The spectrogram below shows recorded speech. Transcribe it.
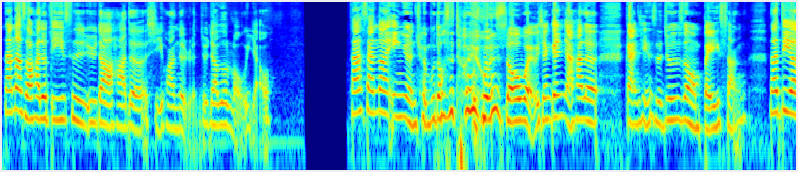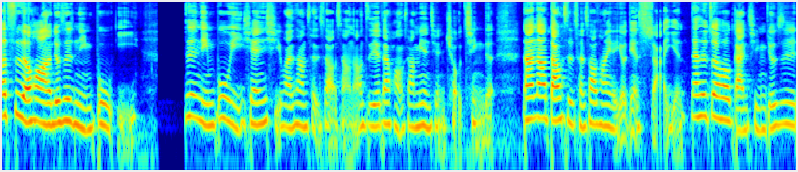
那那时候他就第一次遇到他的喜欢的人，就叫做楼瑶。他三段姻缘全部都是退婚 收尾。我先跟你讲他的感情史，就是这种悲伤。那第二次的话呢，就是宁不疑。是宁不疑先喜欢上陈少商，然后直接在皇上面前求亲的。那那当时陈少商也有点傻眼，但是最后感情就是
